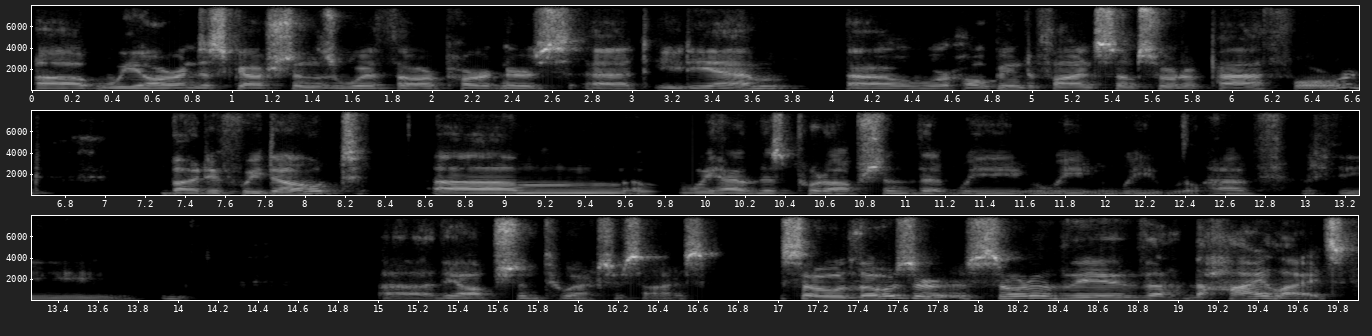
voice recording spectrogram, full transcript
Uh, we are in discussions with our partners at EDM. Uh, we're hoping to find some sort of path forward, but if we don't, um, we have this put option that we will have the Uh, option to exercise. So those are sort of the highlights.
